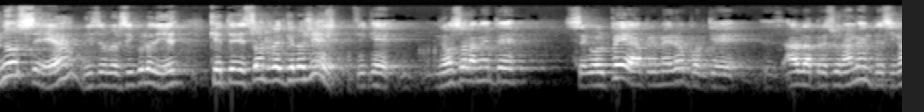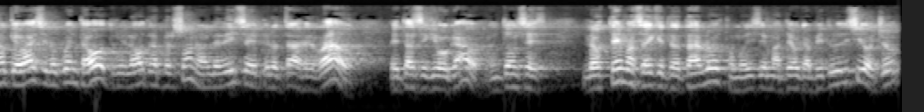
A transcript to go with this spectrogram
no sea, dice el versículo 10, que te deshonre el que lo oyere. Así que no solamente se golpea primero porque habla apresuradamente, sino que va y se lo cuenta a otro y la otra persona le dice, pero estás errado, estás equivocado. Entonces, los temas hay que tratarlos, como dice Mateo capítulo 18,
